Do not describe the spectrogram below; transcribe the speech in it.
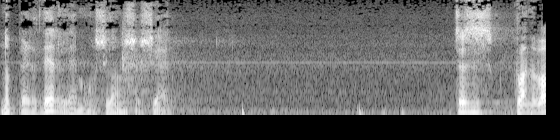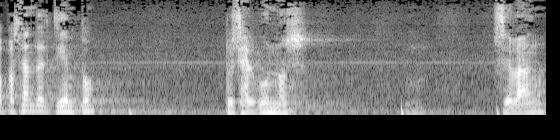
no perder la emoción social. Entonces, cuando va pasando el tiempo, pues algunos se van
